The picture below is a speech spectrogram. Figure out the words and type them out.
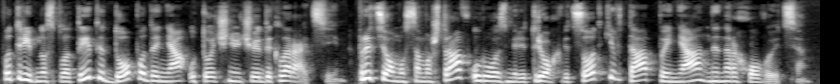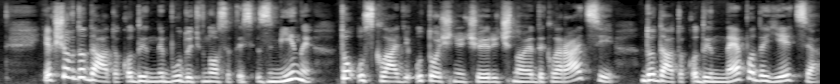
потрібно сплатити до подання уточнюючої декларації. При цьому самоштраф у розмірі 3% та пеня не нараховуються. Якщо в додаток один не будуть вноситись зміни, то у складі уточнюючої річної декларації додаток один не подається,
